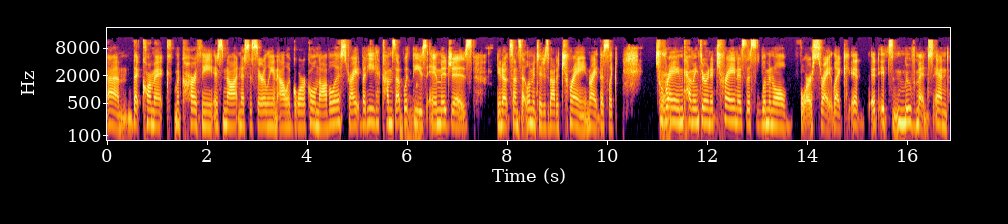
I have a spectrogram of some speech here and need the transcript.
um, that Cormac McCarthy is not necessarily an allegorical novelist, right? But he comes up with mm-hmm. these images. You know, Sunset Limited is about a train, right? This like train coming through, and a train is this liminal force right like it, it it's movement and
